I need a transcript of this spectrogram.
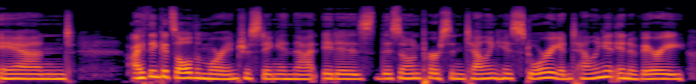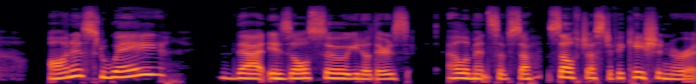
and I think it's all the more interesting in that it is this own person telling his story and telling it in a very honest way that is also, you know, there's elements of self justification or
